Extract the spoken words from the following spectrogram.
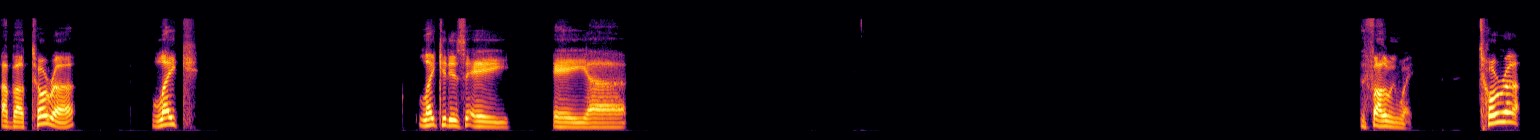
about Torah like like it is a a uh, the following way Torah,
